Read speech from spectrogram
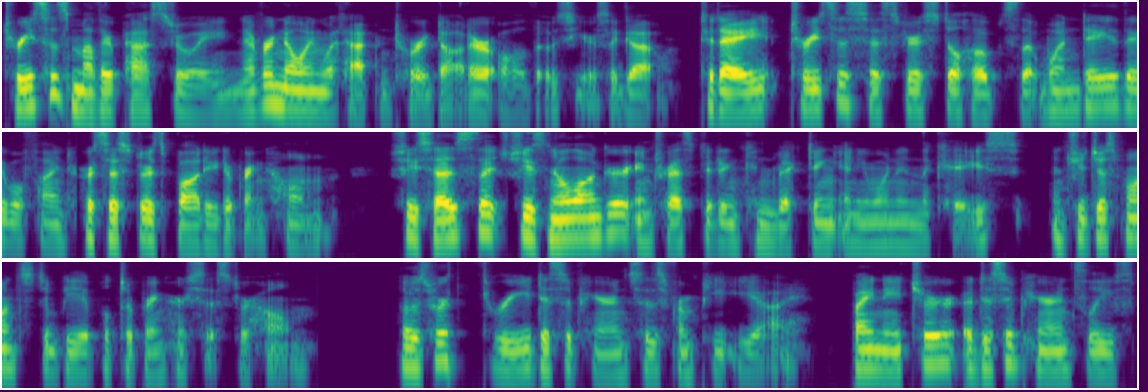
Teresa's mother passed away, never knowing what happened to her daughter all those years ago. Today, Teresa's sister still hopes that one day they will find her sister's body to bring home. She says that she's no longer interested in convicting anyone in the case, and she just wants to be able to bring her sister home. Those were three disappearances from PEI. By nature, a disappearance leaves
